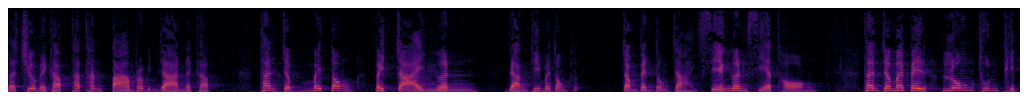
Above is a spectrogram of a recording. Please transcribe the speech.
และเชื่อไหมครับ ถ้าท่านตามพระวิญญาณนะครับ ท่านจะไม่ต้องไปจ่ายเงินอย่างที่ไม่ต้องจำเป็นต้องจ่าย เสียเงินเสียทอง ท่านจะไม่ไปลงทุนผิด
